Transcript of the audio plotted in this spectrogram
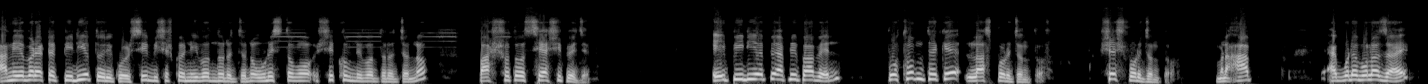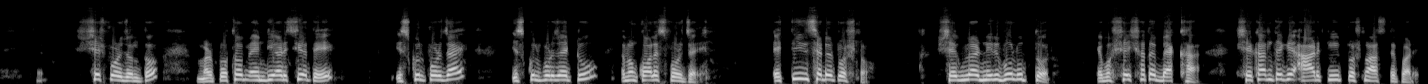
আমি এবার একটা পিডিএফ তৈরি করছি, বিশেষ করে নিবন্ধনের জন্য, উনিশতম শিক্ষক নিবন্ধনের জন্য, পাঁচশত ছিয়াশি পেজের এই পিডিএফে আপনি পাবেন প্রথম থেকে লাস্ট পর্যন্ত, শেষ পর্যন্ত। মানে আপ, একবারে বলা যায় শেষ পর্যন্ত। মানে প্রথম এনডিআরসিতে স্কুল পর্যায়ে স্কুল পর্যায়ে টু এবং কলেজ পর্যায়ে। এই তিন সেটের প্রশ্ন। সেগুলোর নির্ভুল উত্তর এবং সেই সাথে ব্যাখ্যা। সেখান থেকে আর কি প্রশ্ন আসতে পারে।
